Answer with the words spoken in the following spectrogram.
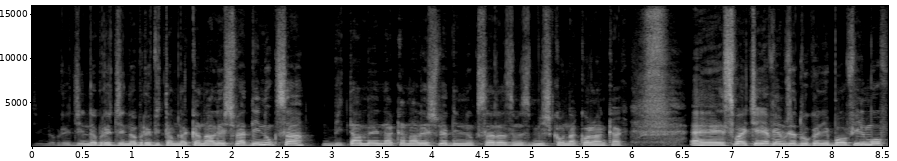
Dzień dobry, dzień dobry, dzień dobry, witam na kanale Świat Linuxa. Witamy na kanale Świat Linuxa razem z Miszką na kolankach. E, słuchajcie, ja wiem, że długo nie było filmów,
